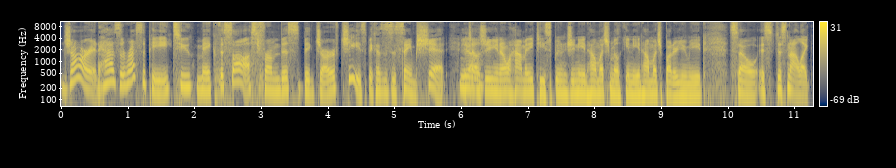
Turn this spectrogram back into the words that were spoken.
jar, it has a recipe to make the sauce from this big jar of cheese because it's the same shit. It Yeah. tells you, you know, how many teaspoons you need, how much milk you need, how much butter you need. So it's just not like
